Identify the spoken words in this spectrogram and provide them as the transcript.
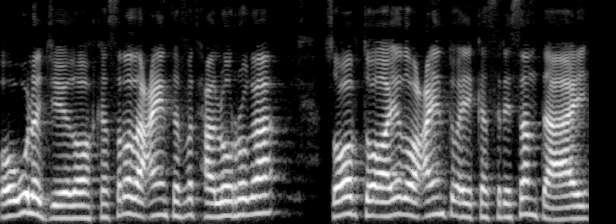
Oo ula jeedo kasrada caynta fatxa loo rogaa sababtoo ah iyadoo cayntu ay kasrisan tahay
